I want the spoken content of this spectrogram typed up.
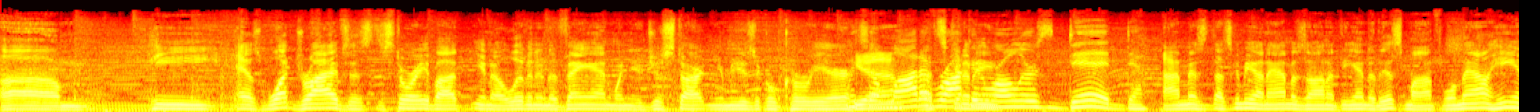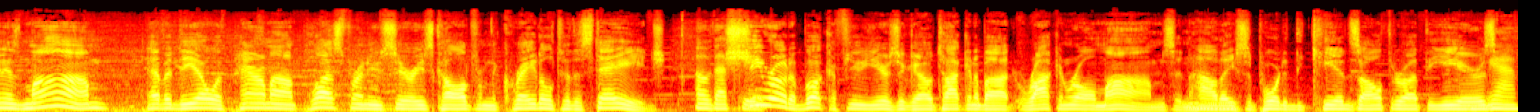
Um, he has What Drives Us, the story about you know living in a van when you're just starting your musical career. Which Yeah, a lot of that's rock and be- rollers did. I'm, that's going to be on Amazon at the end of this month. Well, now he and his mom have a deal with Paramount Plus for a new series called From the Cradle to the Stage. Oh, that's She cute. wrote a book a few years ago talking about rock and roll moms and how they supported the kids all throughout the years. Yeah.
